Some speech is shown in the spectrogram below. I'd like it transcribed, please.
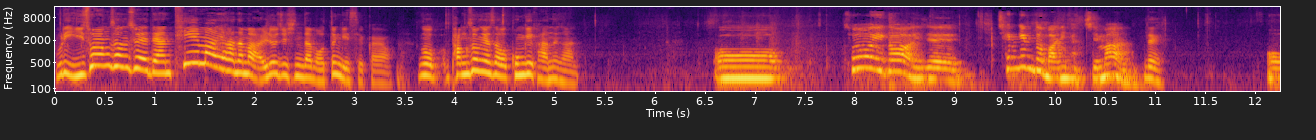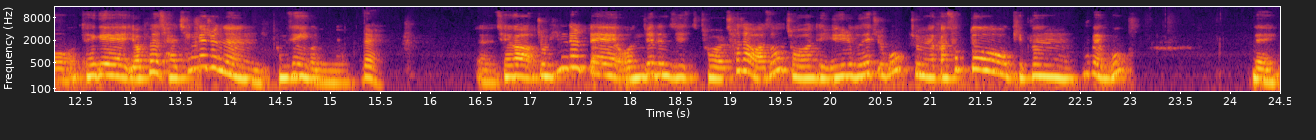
우리 이소영 선수에 대한 TMI 하나만 알려 주신다면 어떤 게 있을까요? 뭐, 방송에서 공개 가능한. 어, 소영이가 이제 챙김도 많이 받지만, 네. 어, 되게 옆에서 잘 챙겨주는 동생이거든요. 네. 네, 제가 좀 힘들 때 언제든지 저를 찾아와서 저한테 유의도 해주고 좀 약간 속도 깊은 후배고 네.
